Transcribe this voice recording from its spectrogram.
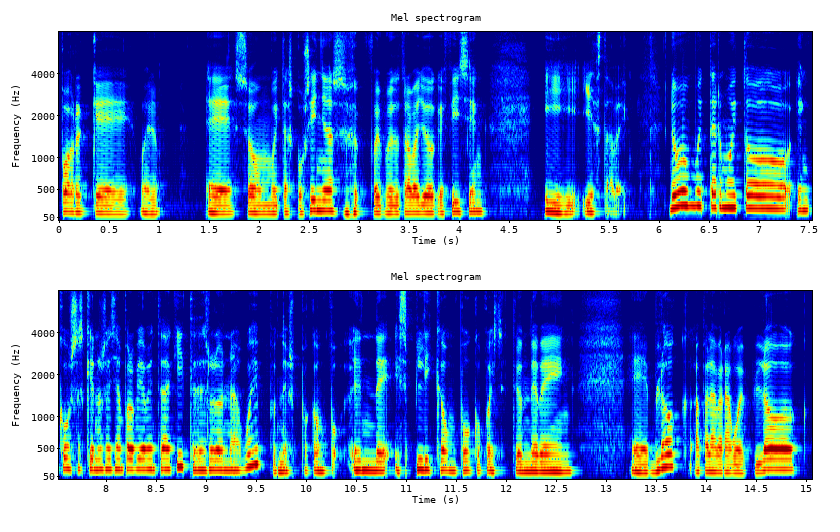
porque, bueno, eh, son moitas cousiñas, foi moito traballo do que fixen e, e está ben. Non vou meter moito en cousas que non sexan propiamente daqui, tedeslo na web, onde explica un, onde explica un pouco pois, de onde ven eh, blog, a palabra web blog,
